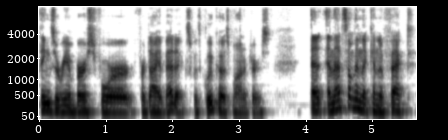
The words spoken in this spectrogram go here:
things are reimbursed for for diabetics with glucose monitors. And and that's something that can affect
